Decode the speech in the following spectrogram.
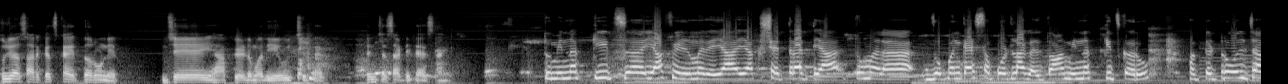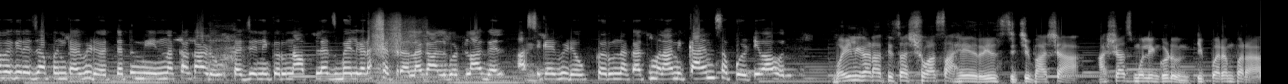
तुझ्यासारखेच काही तरुण आहेत जे ह्या फील्डमध्ये येऊ इच्छित आहेत. त्यांच्यासाठी काय सांग? तुम्ही नक्कीच या फील्डमध्ये या या क्षेत्रात या. तुम्हाला जो पण काय सपोर्ट लागेल तो आम्ही नक्कीच करू. फक्त ट्रोलच्या वगैरे ज्या पण काय व्हिडिओ आहेत त्या तुम्ही नका काढू का जेणेकरून आपल्याच बैलगाडा क्षेत्राला गालगोट लागेल असे काही व्हिडिओ करू नका. तुम्हाला आम्ही कायम सपोर्टिव्ह आहोत. बैलगाडा तिचा श्वास आहे रील्स तिची भाषा. अशाच मुलींकडून ही परंपरा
